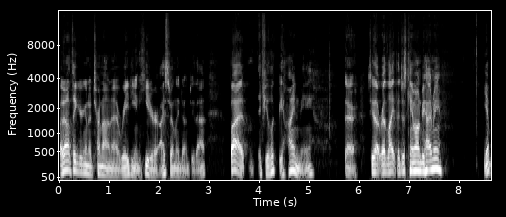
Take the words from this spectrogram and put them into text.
But I don't think you're going to turn on a radiant heater. I certainly don't do that. But if you look behind me, there, see that red light that just came on behind me? Yep.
